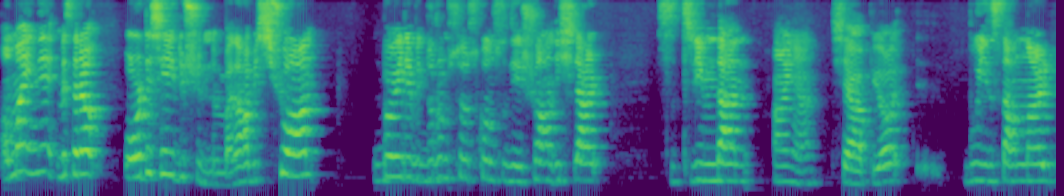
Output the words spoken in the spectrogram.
Ama yine mesela orada şey düşündüm ben. Abi şu an böyle bir durum söz konusu değil. Şu an işler stream'den Aynen. şey yapıyor. Bu insanlar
